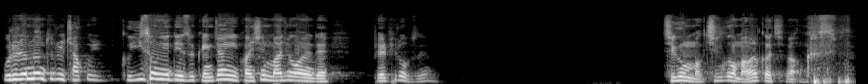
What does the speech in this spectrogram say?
우리 랩런트를 자꾸 그 이성에 대해서 굉장히 관심 많이 가는데 별 필요 없어요. 지금 막 지구가 망할 것 같지만 그렇습니다.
